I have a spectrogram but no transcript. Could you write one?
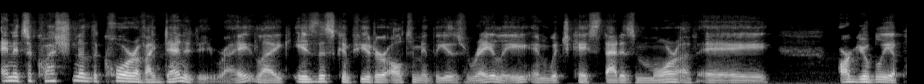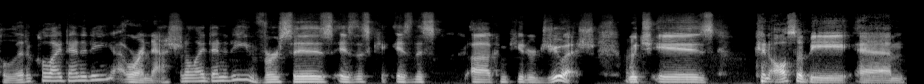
and it's a question of the core of identity, right? Like, is this computer ultimately Israeli? In which case, that is more of a arguably a political identity or a national identity versus is this is this uh, computer Jewish, which is can also be um,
